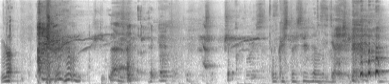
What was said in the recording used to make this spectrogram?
No. Ukaž to černou. Tohle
